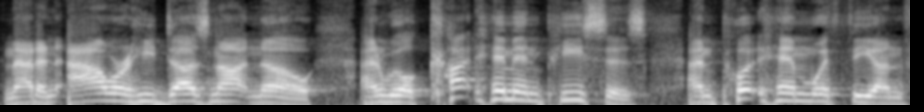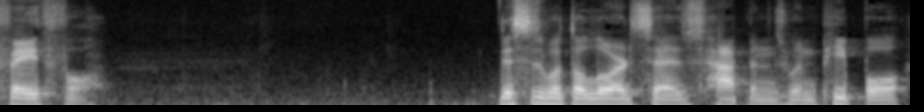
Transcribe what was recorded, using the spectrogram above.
and at an hour he does not know, and will cut him in pieces and put him with the unfaithful. This is what the Lord says happens when people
